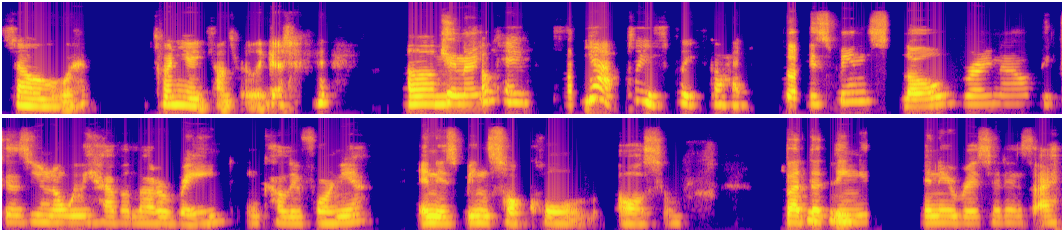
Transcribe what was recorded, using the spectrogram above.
So 28 sounds really good. um, Can I? Okay. Yeah, please, please go ahead. So it's been slow right now because, you know, we have a lot of rain in California and it's been so cold also. But the mm-hmm. thing is, many residents, I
